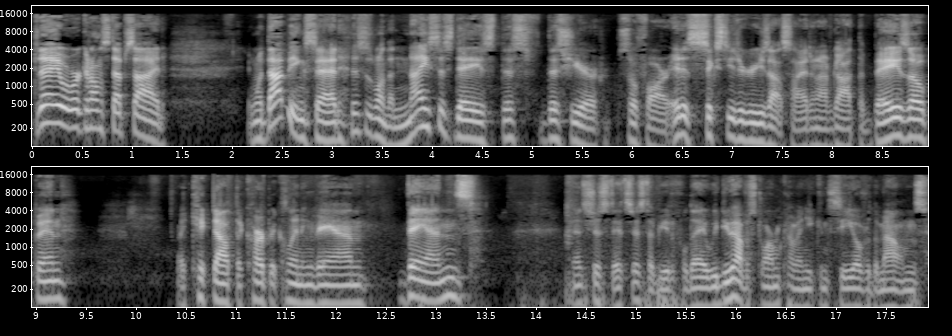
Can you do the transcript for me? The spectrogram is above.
today we're working on the step side. And with that being said, this is one of the nicest days this this year so far. It is 60 degrees outside and I've got the bays open. I kicked out the carpet cleaning van vans. And it's just it's just a beautiful day. We do have a storm coming, you can see over the mountains.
